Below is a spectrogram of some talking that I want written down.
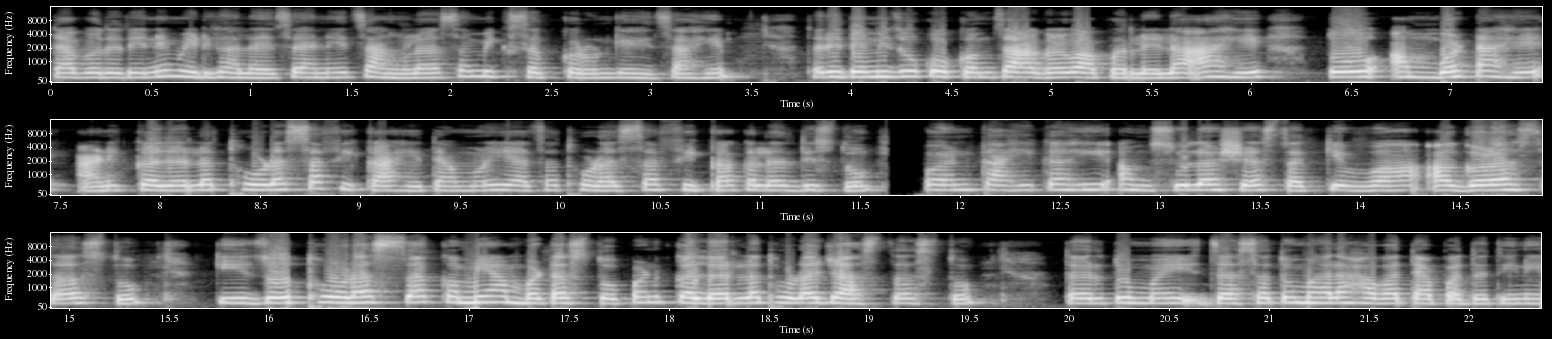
त्या पद्धतीने मीठ घालायचं आणि चांगलं असं मिक्सअप करून घ्यायचं आहे. तर इथे मी जो कोकमचा आगळ वापरलेला आहे तो आंबट आहे आणि कलरला थोडासा फिका आहे त्यामुळे याचा थोडासा फिका कलर दिसतो. पण काही काही आमसूल असे असतात किंवा आगळ असा असतो की जो थोडासा कमी आंबट असतो पण कलरला थोडा जास्त असतो. तर तुम्ही जसा तुम्हाला हवा त्या पद्धतीने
